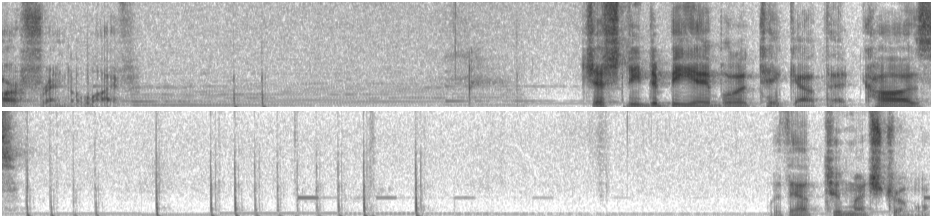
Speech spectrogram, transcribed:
our friend alive. Just need to be able to take out that cause. without too much trouble.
